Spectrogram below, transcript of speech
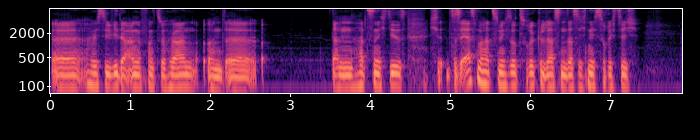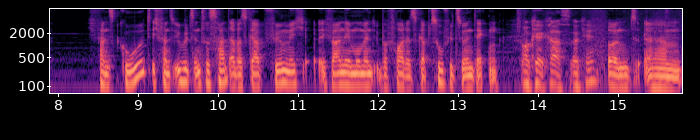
äh, hab ich sie wieder angefangen zu hören und äh, dann hat es nicht dieses. Ich, das erste Mal hat es mich so zurückgelassen, dass ich nicht so richtig. Ich fand es gut, ich fand es übelst interessant, aber es gab für mich, ich war in dem Moment überfordert, es gab zu viel zu entdecken. Okay, krass, okay. Und ähm,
